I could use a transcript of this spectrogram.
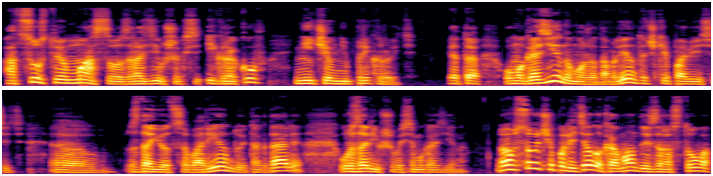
отсутствие массово заразившихся игроков ничем не прикрыть. Это у магазина можно там ленточки повесить, э, сдается в аренду и так далее, у разорившегося магазина. Ну а в Сочи полетела команда из Ростова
